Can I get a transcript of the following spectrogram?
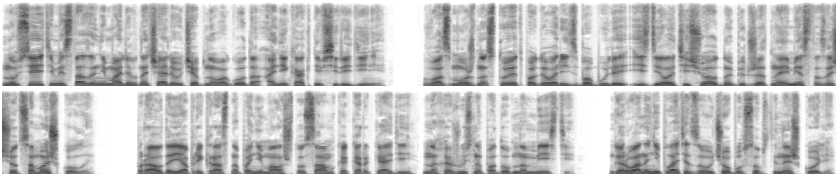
Но все эти места занимали в начале учебного года, а никак не в середине. Возможно, стоит поговорить с бабулей и сделать еще одно бюджетное место за счет самой школы. Правда, я прекрасно понимал, что сам, как Аркадий, нахожусь на подобном месте. Горваны не платят за учебу в собственной школе,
